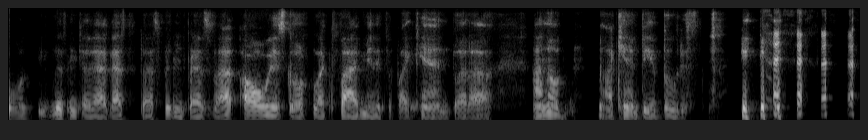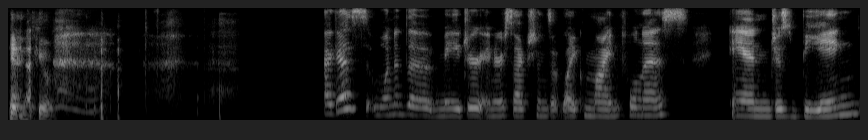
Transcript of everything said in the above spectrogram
Well, listen to that. That's that's pretty impressive. I always go for like five minutes if I can, but uh, I know I can't be a Buddhist. can't do it. I guess one of the major intersections of like mindfulness and just being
